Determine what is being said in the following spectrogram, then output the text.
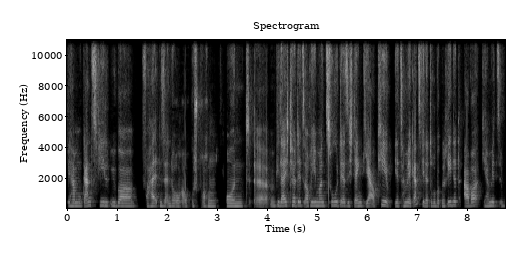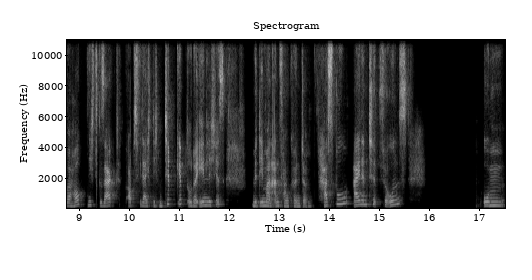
Wir haben ganz viel über Verhaltensänderung auch gesprochen. Und äh, vielleicht hört jetzt auch jemand zu, der sich denkt, ja, okay, jetzt haben wir ganz viel darüber geredet, aber die haben jetzt überhaupt nichts gesagt, ob es vielleicht nicht einen Tipp gibt oder ähnliches, mit dem man anfangen könnte. Hast du einen Tipp für uns, um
